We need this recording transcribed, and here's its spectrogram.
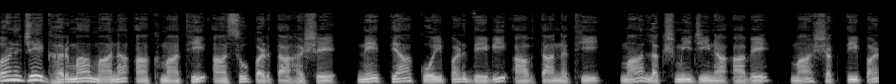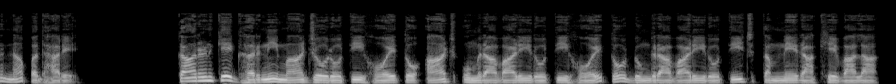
પણ જે ઘરમાં માના આંખમાંથી આંસુ પડતા હશે, ને ત્યાં કોઈ પણ દેવી આવતા નથી, માં લક્ષ્મીજી ના આવે, માં શક્તિ પણ ન પધારે. કારણ કે ઘરની માં જો રોતી હોય તો આજ ઉમરાવાળી રોતી હોય તો ડુંગરાવાળી રોતી જ તમને રાખેવાલા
